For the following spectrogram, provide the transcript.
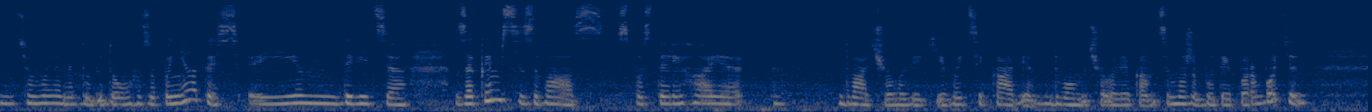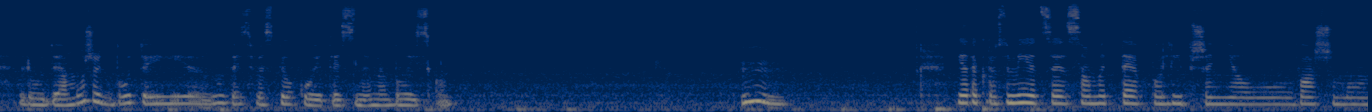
на цьому я не буду довго зупинятись. І дивіться, за кимсь з вас спостерігає е, два чоловіки. Ви цікаві двом чоловікам. Це може бути і по роботі люди, а можуть бути і ну, десь ви спілкуєтесь з ними близько. М. Я так розумію, це саме те поліпшення у вашому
